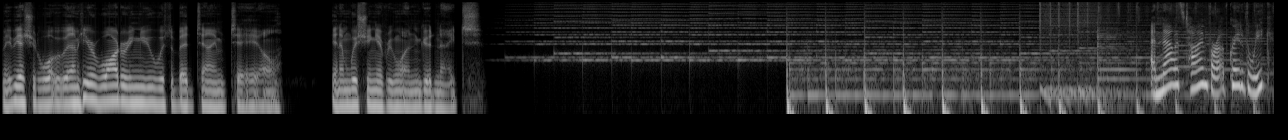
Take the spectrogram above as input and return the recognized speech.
maybe I should, wa- I'm here watering you with a bedtime tale. And I'm wishing everyone good night. And now it's time for our upgrade of the week.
